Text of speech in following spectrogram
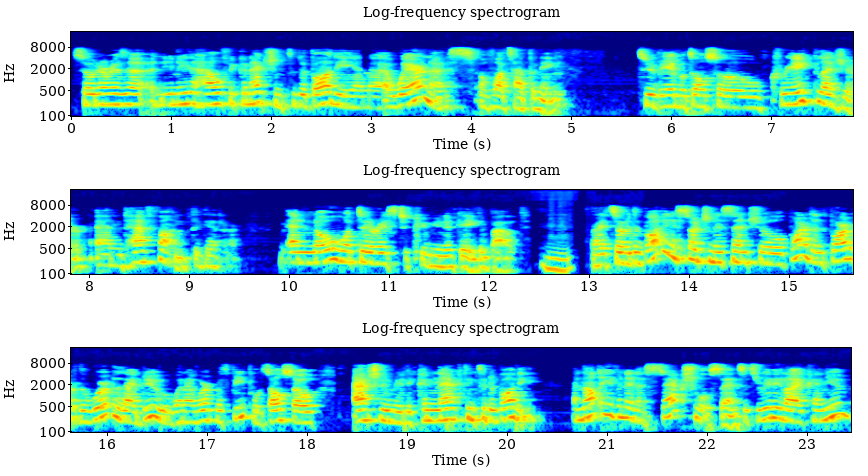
so there is a you need a healthy connection to the body and awareness of what's happening to be able to also create pleasure and have fun together and know what there is to communicate about. Mm. Right? So the body is such an essential part and part of the work that I do when I work with people is also actually really connecting to the body. And not even in a sexual sense. It's really like can you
